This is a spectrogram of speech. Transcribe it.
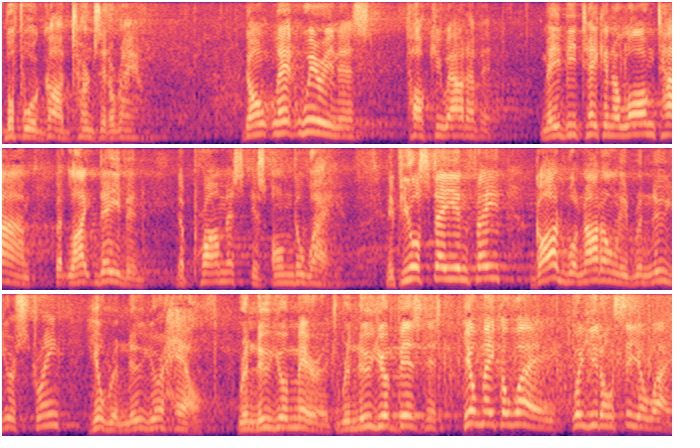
before God turns it around. Don't let weariness talk you out of it. May be taking a long time, but like David, the promise is on the way. If you'll stay in faith, God will not only renew your strength, He'll renew your health renew your marriage, renew your business. He'll make a way where you don't see a way.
